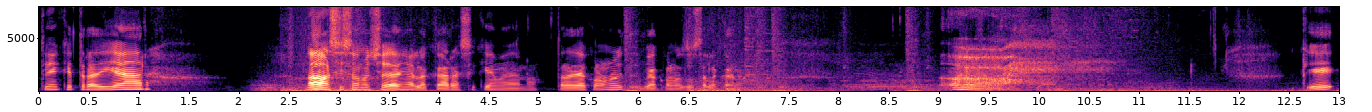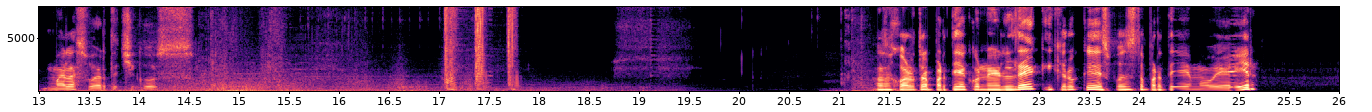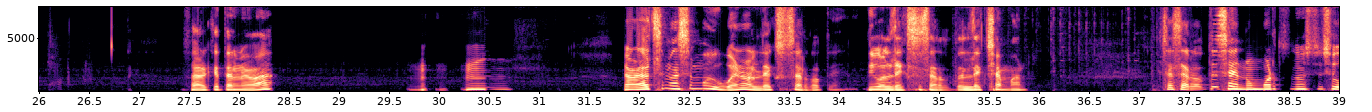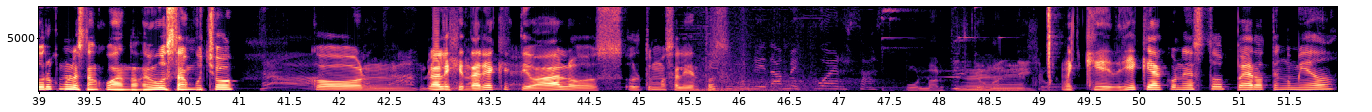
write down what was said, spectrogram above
Tiene que tradear. No, sí son 8 de daño a la cara, así que me ganó. Tradea con uno y vea con los dos a la cara. Ah. Qué mala suerte, chicos. Vamos a jugar otra partida con el deck y creo que después de esta partida me voy a ir. Vamos a ver qué tal me va. Mm, mm, mm. La verdad se me hace muy bueno el deck sacerdote. Digo, el deck sacerdote, el deck chamán. Sacerdote ese no muerto, no estoy seguro cómo lo están jugando. A mí me gustaba mucho con la legendaria que activaba los últimos alientos. Mm, me querría quedar con esto, pero tengo miedo.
